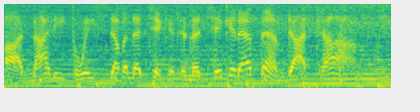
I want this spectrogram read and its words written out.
on 93.7 The Ticket and theticketfm.com.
